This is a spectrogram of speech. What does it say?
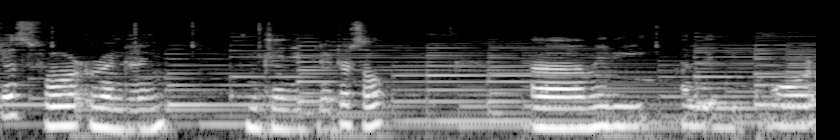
just for rendering. We'll change it later so uh, maybe a little more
